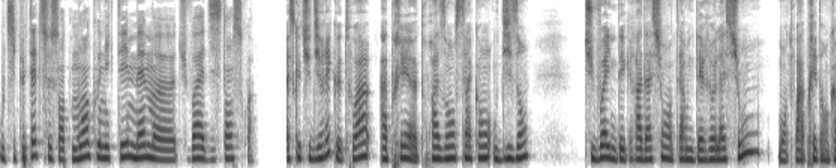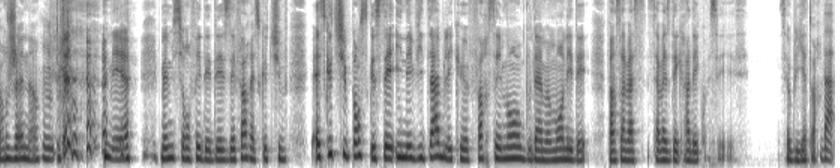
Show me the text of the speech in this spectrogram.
ou qui peut-être se sentent moins connectés, même, euh, tu vois, à distance, quoi. Est-ce que tu dirais que toi, après 3 euh, ans, 5 ans ou 10 ans, tu vois une dégradation en termes des relations? Bon, toi, après, t'es encore jeune, hein. Mm. mais euh, même si on fait des, efforts, est-ce que tu, est-ce que tu penses que c'est inévitable et que forcément, au bout d'un moment, les, enfin, ça va, ça va se dégrader, quoi? C'est, c'est obligatoire. Bah,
